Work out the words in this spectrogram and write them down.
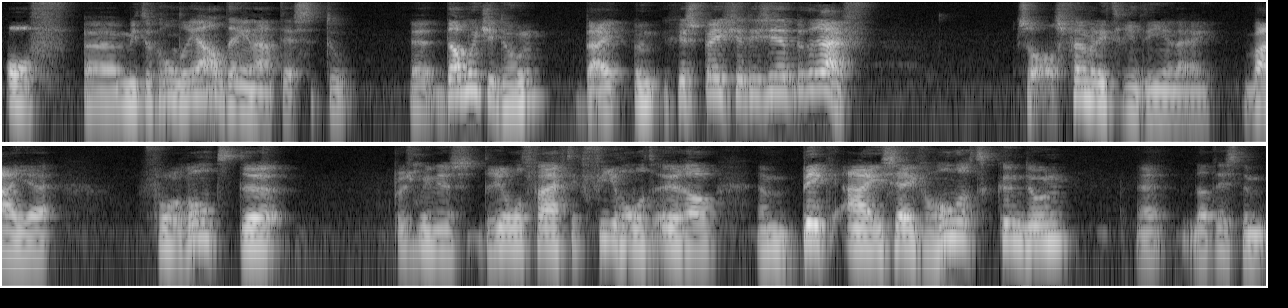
of uh, mitochondriaal DNA-testen toe. dat moet je doen bij een gespecialiseerd bedrijf. Zoals Family Tree DNA, waar je voor rond de plus minus 350, 400 euro een Big Eye 700 kunt doen. dat is de,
